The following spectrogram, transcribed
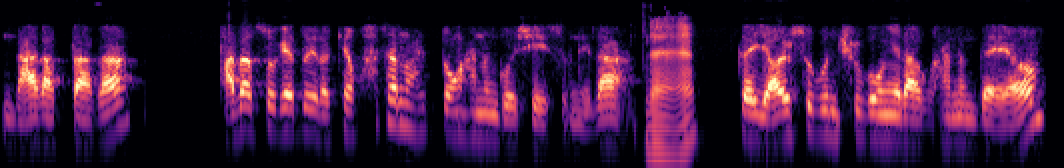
나갔다가 바닷속에도 이렇게 화산 활동하는 곳이 있습니다. 네. 그 열수분 출공이라고 하는데요.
